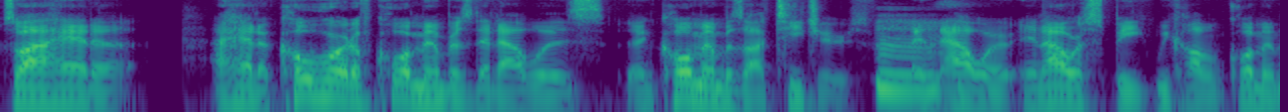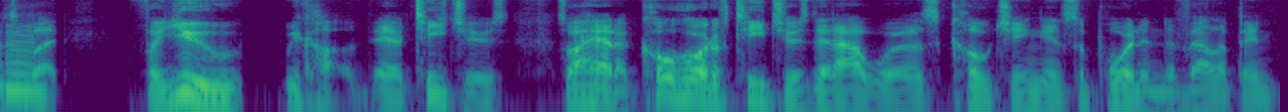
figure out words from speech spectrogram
so I had a I had a cohort of core members that I was, and core members are teachers. Mhm. In our in our speak, we call them core members, Mm. but for you, we call they're teachers. So I had a cohort of teachers that I was coaching and supporting and developing,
